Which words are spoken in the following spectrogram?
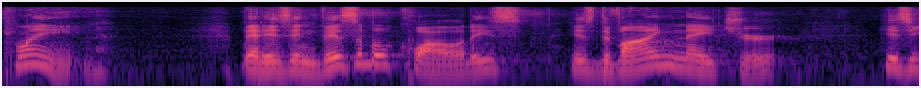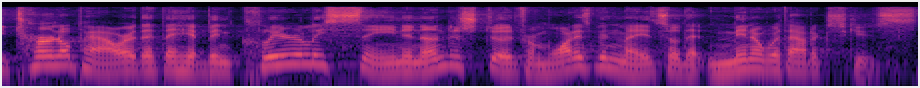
plain, that his invisible qualities, his divine nature, his eternal power, that they have been clearly seen and understood from what has been made, so that men are without excuse.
